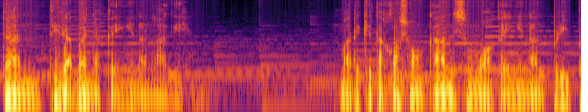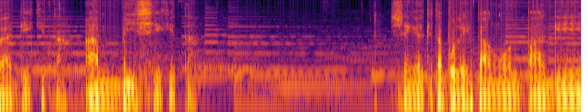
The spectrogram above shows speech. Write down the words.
dan tidak banyak keinginan lagi. Mari kita kosongkan semua keinginan pribadi kita, ambisi kita sehingga kita boleh bangun pagi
